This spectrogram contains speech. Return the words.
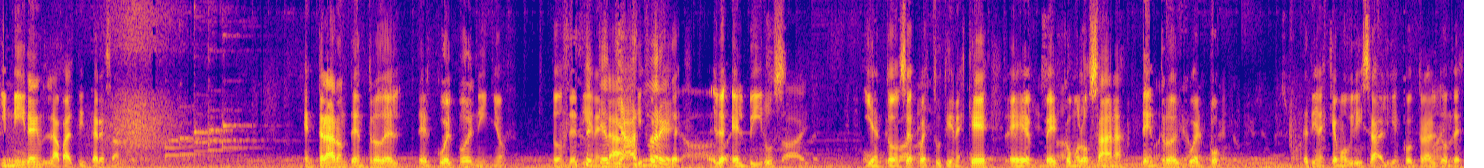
y miren la parte interesante. Entraron dentro del, del cuerpo del niño, donde tiene ¡Qué la, el, el virus. Y entonces, pues tú tienes que eh, ver cómo lo sanas dentro del cuerpo. Te tienes que movilizar y encontrar dónde,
